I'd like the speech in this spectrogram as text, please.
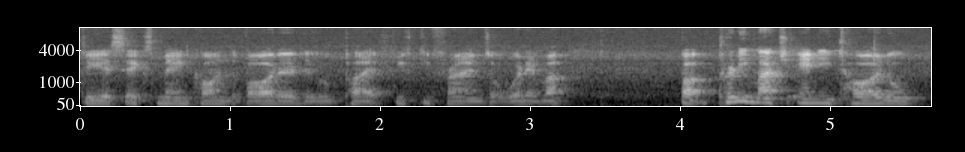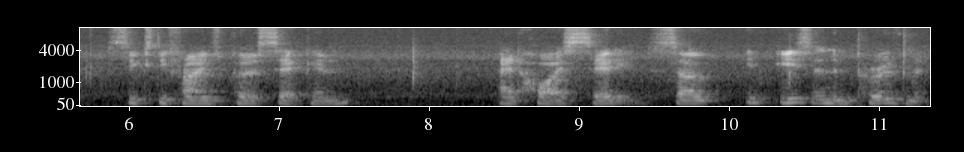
Deus Ex Mankind Divided, it will play at 50 frames or whatever. But pretty much any title 60 frames per second at high settings. So it is an improvement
